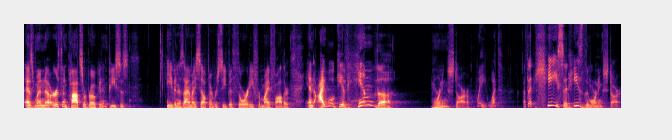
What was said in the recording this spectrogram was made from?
as when uh, earthen pots are broken in pieces, even as I myself have received authority from my Father, and I will give him the morning star. Wait, what? I thought he said he's the morning star.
